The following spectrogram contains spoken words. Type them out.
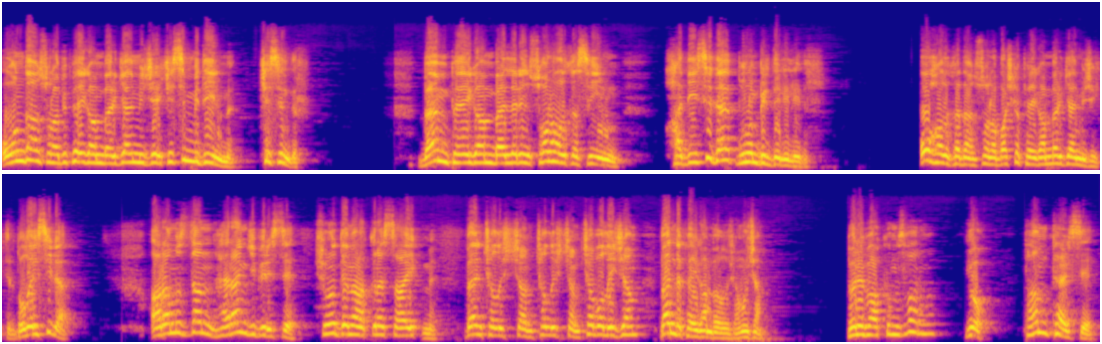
Ondan sonra bir peygamber gelmeyeceği kesin mi değil mi? Kesindir. Ben peygamberlerin son halkasıyım hadisi de bunun bir delilidir. O halkadan sonra başka peygamber gelmeyecektir. Dolayısıyla aramızdan herhangi birisi şunu deme hakkına sahip mi? Ben çalışacağım, çalışacağım, çabalayacağım, ben de peygamber olacağım hocam. Böyle bir hakkımız var mı? Yok. Tam tersi.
